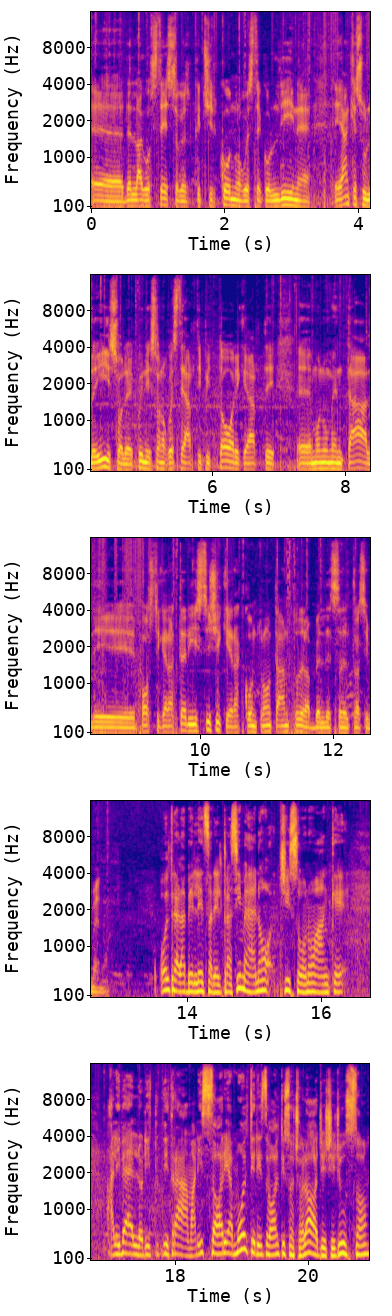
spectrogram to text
eh, del lago stesso che, che, circondano queste colline e anche sulle isole, quindi sono queste arti pittoriche, arti eh, monumentali, posti caratteristici che raccontano tanto della bellezza del Trasimeno. Oltre alla bellezza del Trasimeno ci sono anche a livello di, di trama, di storia, molti risvolti sociologici, giusto?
